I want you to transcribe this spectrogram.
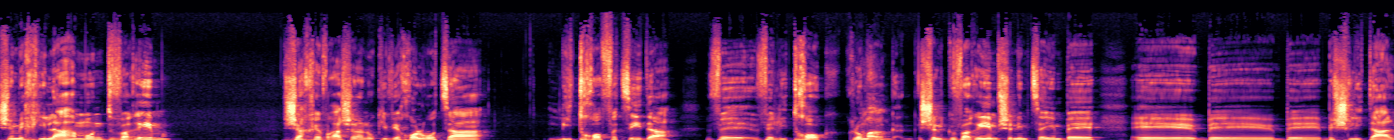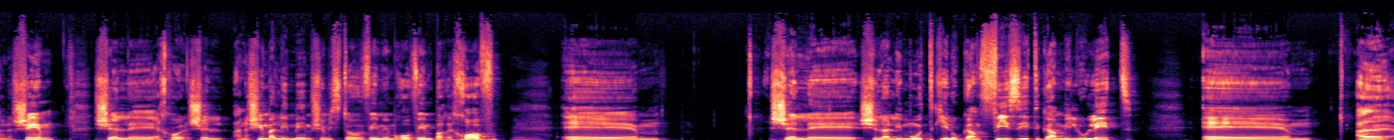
שמכילה המון דברים שהחברה שלנו כביכול רוצה לדחוף הצידה ו- ולדחוק. כלומר, נכון. של גברים שנמצאים ב- אה, ב- ב- בשליטה על נשים, של, אה, של אנשים אלימים שמסתובבים עם רובים ברחוב. אה, של, של אלימות כאילו גם פיזית, גם מילולית. אה,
